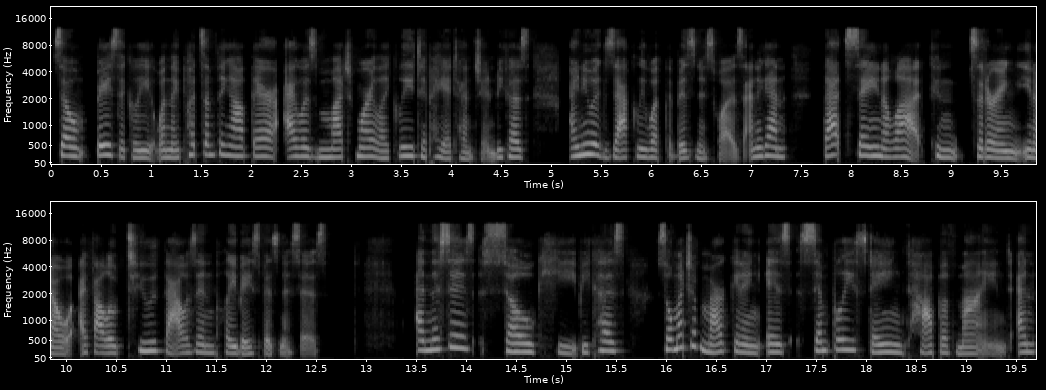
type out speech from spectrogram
So basically, when they put something out there, I was much more likely to pay attention because I knew exactly what the business was. And again, that's saying a lot considering, you know, I follow 2,000 play based businesses. And this is so key because so much of marketing is simply staying top of mind and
